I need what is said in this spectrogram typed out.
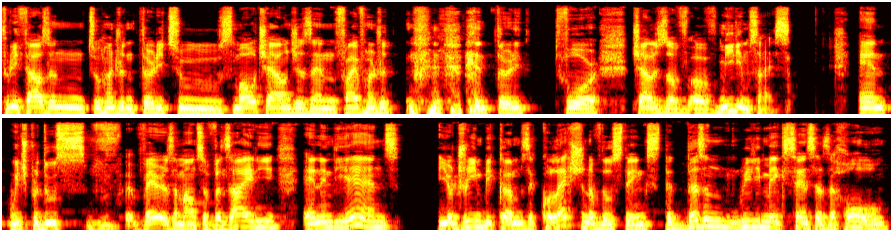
3,232 small challenges and 534 challenges of, of medium size. and which produce v- various amounts of anxiety. And in the end, your dream becomes a collection of those things that doesn't really make sense as a whole,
